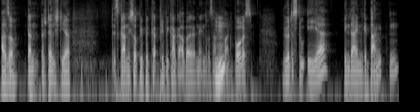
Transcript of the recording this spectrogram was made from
also, dann stelle ich dir, ist gar nicht so pipi, pipi kaka, aber eine interessante hm? Frage. Boris, würdest du eher in deinen Gedanken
